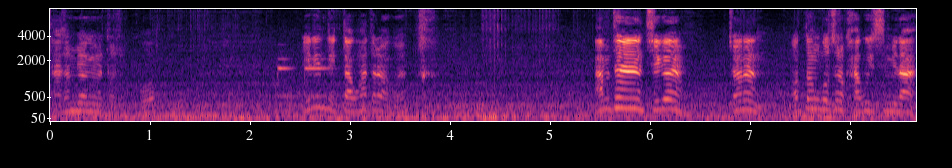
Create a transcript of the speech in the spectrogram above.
5명이면 더 좋고. 1인도 있다고 하더라고요. 아무튼 지금 저는 어떤 곳으로 가고 있습니다.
